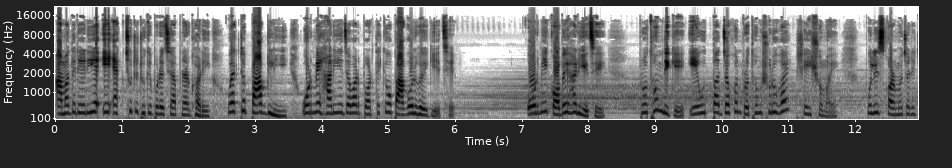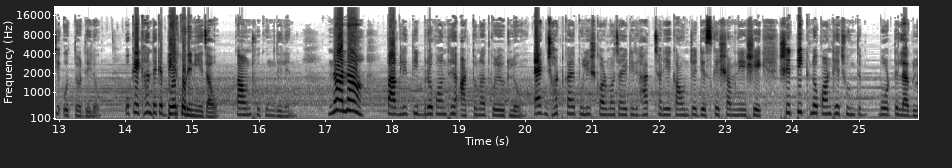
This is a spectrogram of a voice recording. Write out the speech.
আমাদের এরিয়া এ এক ছুটে ঢুকে পড়েছে আপনার ঘরে। ও একটা পাগলি। ওর মেয়ে হারিয়ে যাওয়ার পর থেকে ও পাগল হয়ে গিয়েছে। ওর মেয়ে কবে হারিয়েছে? প্রথম দিকে এ উৎপাত যখন প্রথম শুরু হয়, সেই সময়ে। পুলিশ কর্মচারীটি উত্তর দিল, ওকে এখান থেকে বের করে নিয়ে যাও। কাউন্ট হুকুম দিলেন। না না! পাগলি তীব্র কণ্ঠে আর্তনাদ করে উঠল। এক ঝটকায় পুলিশ কর্মচারীটির হাত ছাড়িয়ে কাউন্টের ডেস্কের সামনে এসে সে তীক্ষ্ণ কণ্ঠে শুনতে পড়তে লাগল,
